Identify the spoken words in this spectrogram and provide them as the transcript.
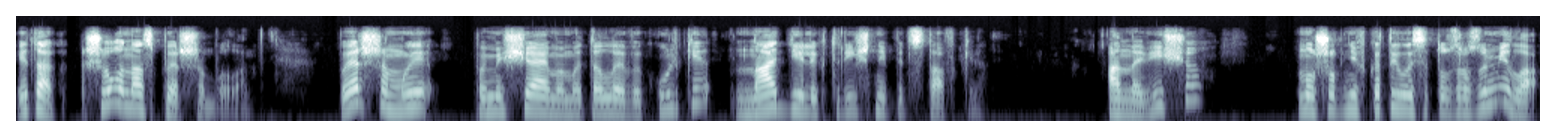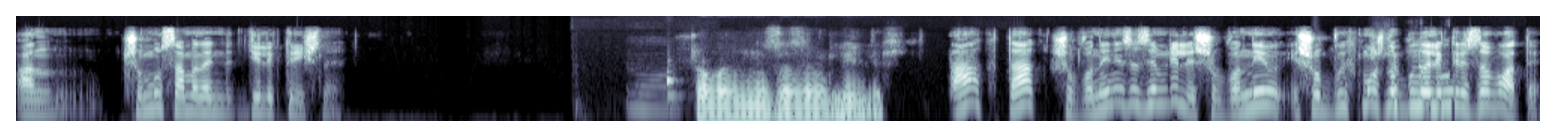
І так, що у нас перше було? Перше, ми поміщаємо металеві кульки на діелектричні підставки. А навіщо? Ну, щоб не вкатилися, то зрозуміло. А чому саме на діелектричні? Ну, Щоб вони не заземлились. Так, так, щоб вони не заземлились, щоб вони, і щоб їх можна було електризувати.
